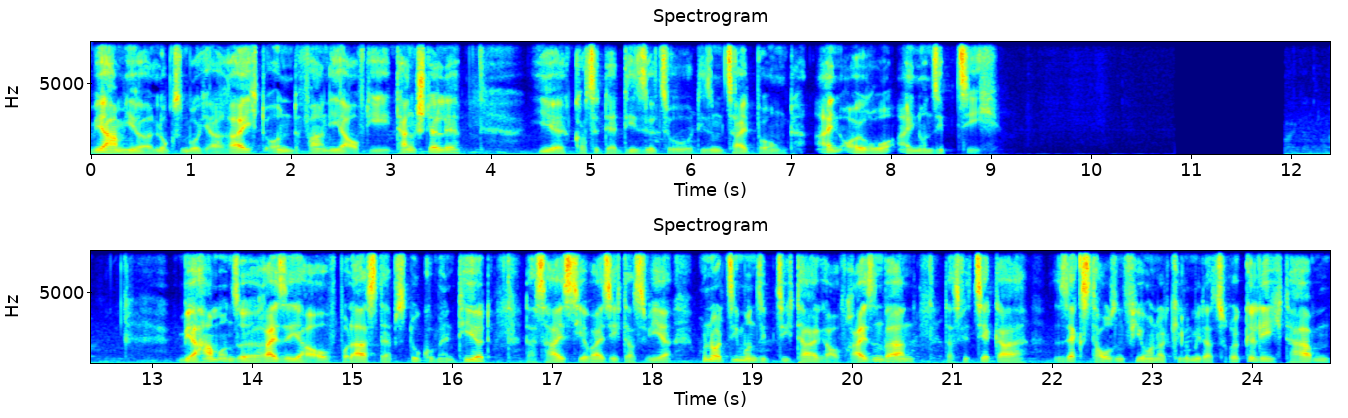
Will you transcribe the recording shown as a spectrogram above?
Wir haben hier Luxemburg erreicht und fahren hier auf die Tankstelle. Hier kostet der Diesel zu diesem Zeitpunkt 1,71 Euro. Wir haben unsere Reise ja auf Polar Steps dokumentiert. Das heißt, hier weiß ich, dass wir 177 Tage auf Reisen waren, dass wir ca. 6400 Kilometer zurückgelegt haben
